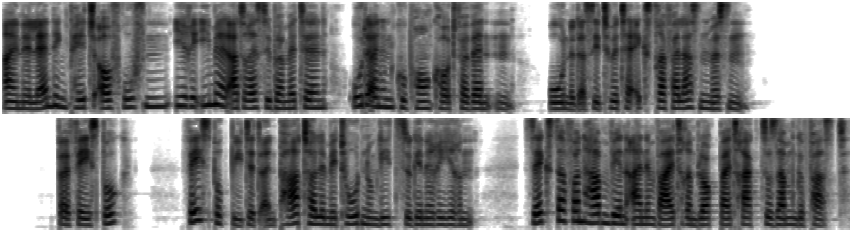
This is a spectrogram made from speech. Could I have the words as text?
eine Landingpage aufrufen, Ihre E-Mail-Adresse übermitteln oder einen Couponcode verwenden, ohne dass Sie Twitter extra verlassen müssen. Bei Facebook? Facebook bietet ein paar tolle Methoden, um Leads zu generieren. Sechs davon haben wir in einem weiteren Blogbeitrag zusammengefasst.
